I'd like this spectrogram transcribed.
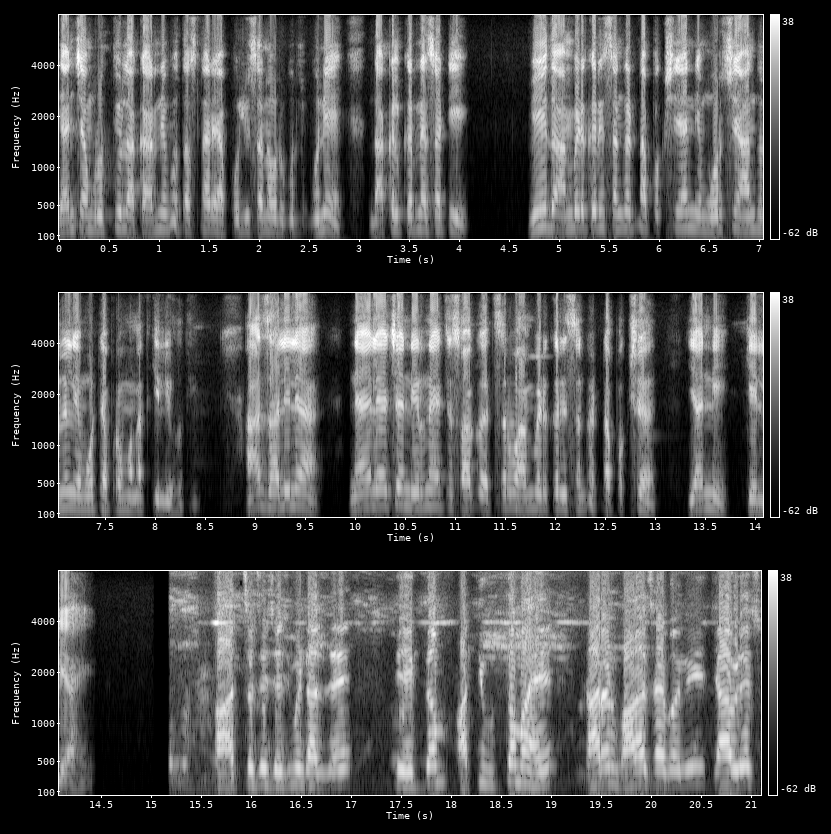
यांच्या मृत्यूला कारणीभूत असणाऱ्या पोलिसांवर गुन्हे दाखल करण्यासाठी विविध आंबेडकरी संघटना पक्ष यांनी मोर्चे आंदोलने मोठ्या प्रमाणात केली होती. आज झालेल्या न्यायालयाच्या निर्णयाचे स्वागत सर्व आंबेडकरी संघटना पक्ष यांनी केले आहे. आजचं जे जजमेंट आलेलं आहे ते एकदम अतिउत्तम आहे. कारण बाळासाहेबांनी ज्यावेळेस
